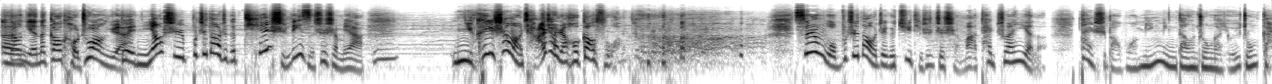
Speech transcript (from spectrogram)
嗯当年的高考状元，对你要是不知道这个天使粒子是什么呀，嗯，你可以上网查查，然后告诉我。虽然我不知道这个具体是指什么，太专业了，但是吧，我冥冥当中啊有一种感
